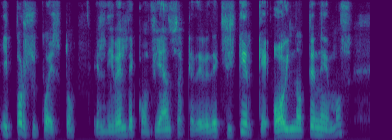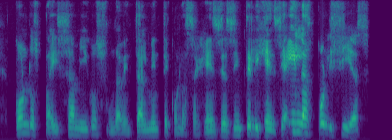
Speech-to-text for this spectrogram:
y por supuesto, el nivel de confianza que debe de existir, que hoy no tenemos, con los países amigos, fundamentalmente con las agencias de inteligencia y las policías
